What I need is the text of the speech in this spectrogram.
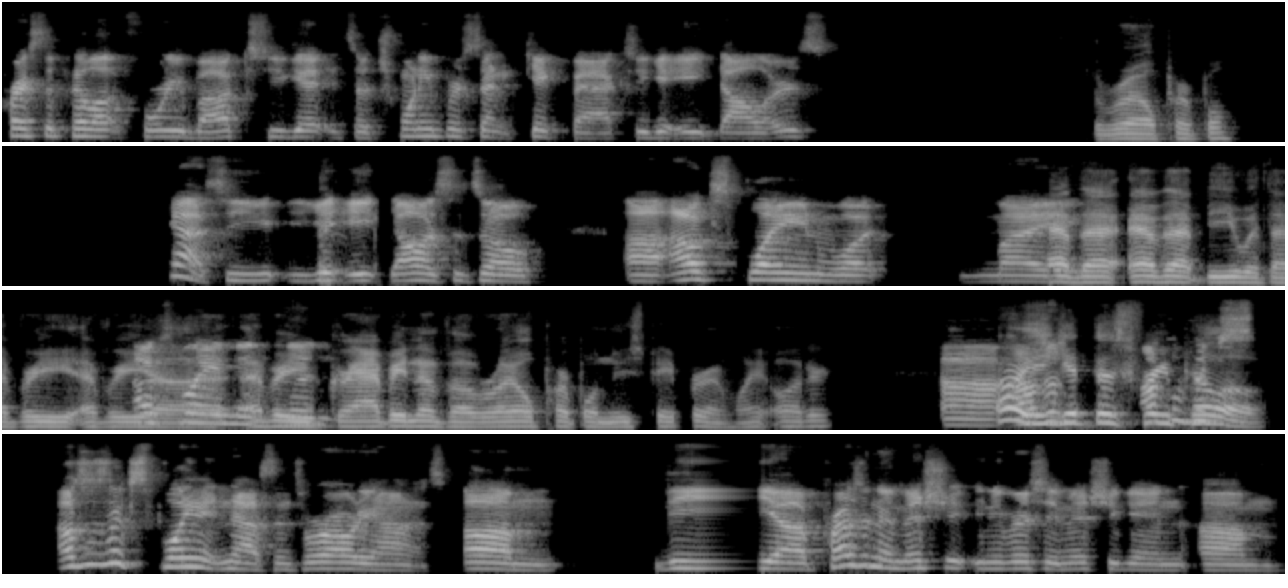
price the pillow at forty bucks. You get it's a twenty percent kickback, so you get eight dollars. the royal purple. Yeah, so you, you get eight dollars. And so uh, I'll explain what my Have that have that be with every every uh, the- every the- grabbing of a royal purple newspaper in Whitewater. Uh, Oh, you just- get this free I'll just- pillow. I'll just explain it now since we're already on. Um, the uh, president of Michi- University of Michigan, um,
